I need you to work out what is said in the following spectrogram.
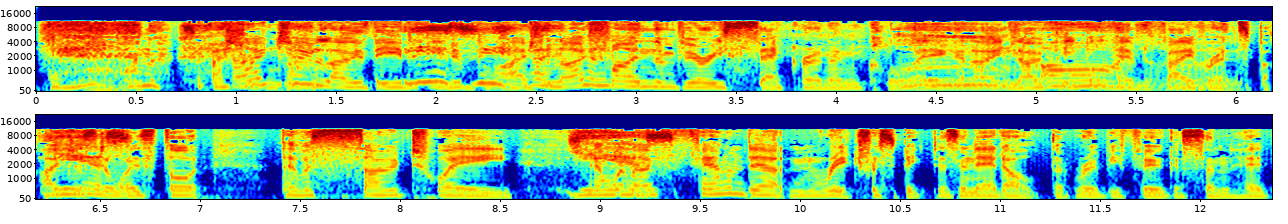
I, shouldn't too laugh. loathe Enid, Yes, Enid yeah. Blyton. I find them very saccharine and cloying, and I know mm. people Oh, have no. favourites, but I Yes. just always thought they were so twee. And when I found out in retrospect as an adult that Ruby Ferguson had,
